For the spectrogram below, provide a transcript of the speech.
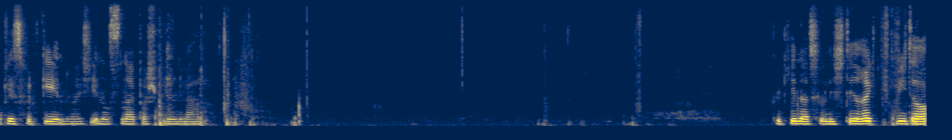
Okay, es wird gehen, weil ich hier noch Sniper spielen werde. Wir gehen natürlich direkt wieder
